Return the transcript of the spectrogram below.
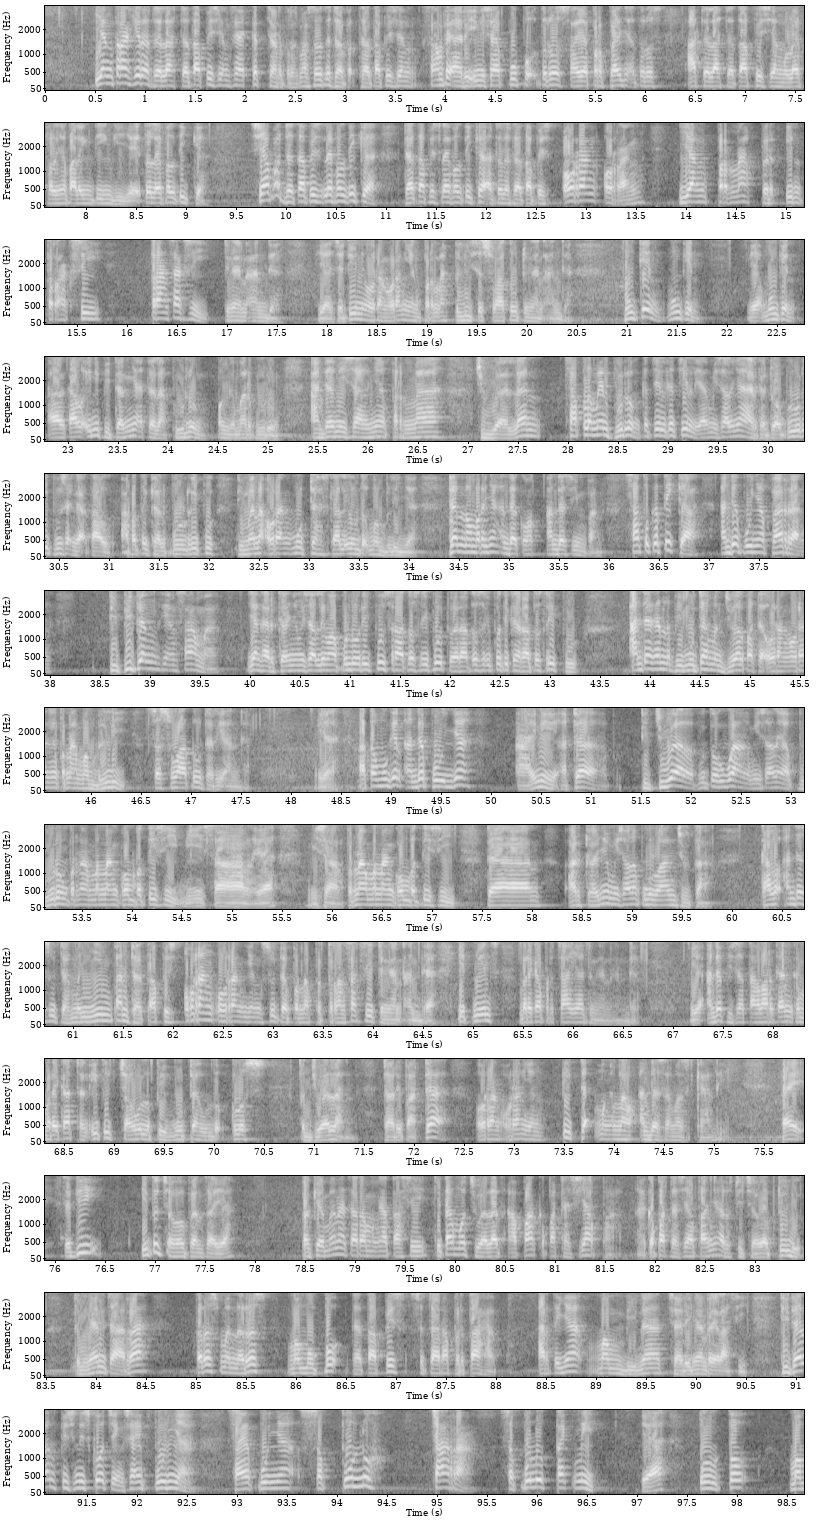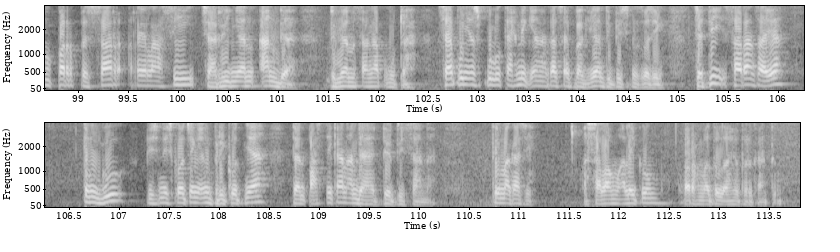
Yang terakhir adalah database yang saya kejar terus. Maksudnya database yang sampai hari ini saya pupuk terus, saya perbanyak terus adalah database yang levelnya paling tinggi yaitu level 3. Siapa database level 3? Database level 3 adalah database orang-orang yang pernah berinteraksi transaksi dengan Anda. Ya, jadi ini orang-orang yang pernah beli sesuatu dengan Anda. Mungkin, mungkin ya mungkin uh, kalau ini bidangnya adalah burung, penggemar burung. Anda misalnya pernah jualan suplemen burung kecil-kecil ya, misalnya harga 20.000 saya nggak tahu, apa 30.000 di mana orang mudah sekali untuk membelinya dan nomornya Anda Anda simpan. Satu ketika Anda punya barang di bidang yang sama yang harganya misal 50.000, 100.000, 200.000, 300.000 anda akan lebih mudah menjual pada orang-orang yang pernah membeli sesuatu dari Anda. Ya, atau mungkin Anda punya ah ini ada dijual butuh uang misalnya burung pernah menang kompetisi misal ya misal pernah menang kompetisi dan harganya misalnya puluhan juta kalau Anda sudah menyimpan database orang-orang yang sudah pernah bertransaksi dengan Anda it means mereka percaya dengan Anda ya Anda bisa tawarkan ke mereka dan itu jauh lebih mudah untuk close penjualan daripada orang-orang yang tidak mengenal Anda sama sekali. Baik, jadi itu jawaban saya. Bagaimana cara mengatasi kita mau jualan apa kepada siapa? Nah, kepada siapanya harus dijawab dulu dengan cara terus-menerus memupuk database secara bertahap. Artinya membina jaringan relasi. Di dalam bisnis coaching saya punya saya punya 10 cara, 10 teknik ya untuk memperbesar relasi jaringan Anda dengan sangat mudah. Saya punya 10 teknik yang akan saya bagikan di bisnis coaching. Jadi saran saya Tunggu bisnis coaching yang berikutnya dan pastikan Anda hadir di sana. Terima kasih. Wassalamualaikum warahmatullahi wabarakatuh.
